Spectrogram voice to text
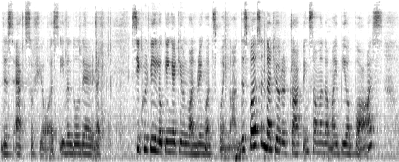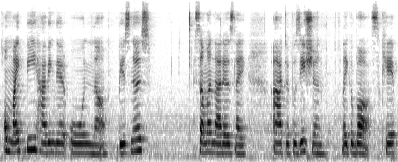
this ex of yours even though they're like secretly looking at you and wondering what's going on. This person that you're attracting someone that might be a boss or might be having their own uh, business. Someone that is like at a position like a boss okay?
